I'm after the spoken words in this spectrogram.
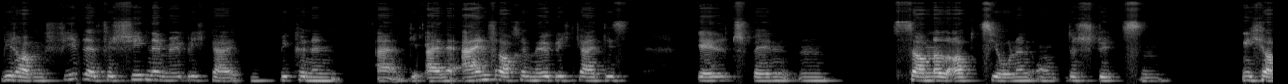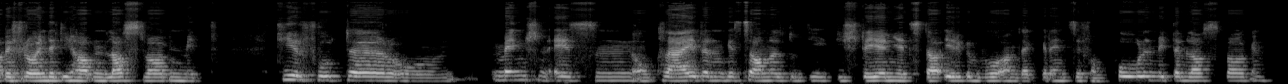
Wir haben viele verschiedene Möglichkeiten. Wir können, äh, die, eine einfache Möglichkeit ist, Geld spenden, Sammelaktionen unterstützen. Ich habe Freunde, die haben Lastwagen mit Tierfutter und Menschenessen und Kleidern gesammelt und die, die stehen jetzt da irgendwo an der Grenze von Polen mit dem Lastwagen.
